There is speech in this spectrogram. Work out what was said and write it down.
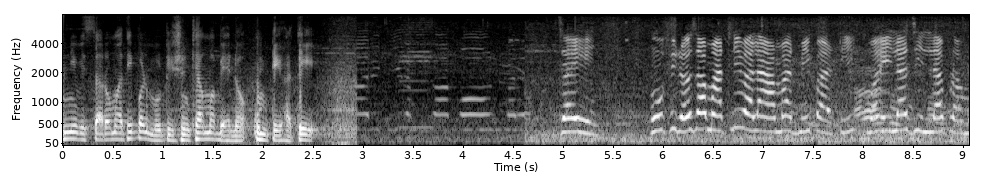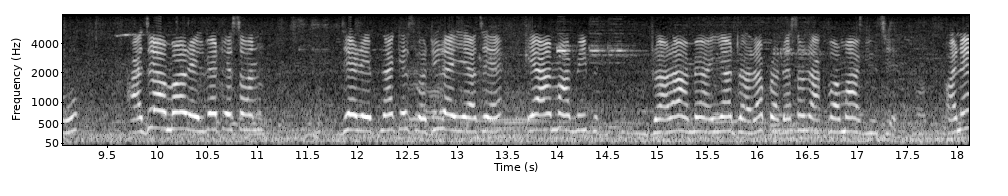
અન્ય વિસ્તારોમાંથી પણ મોટી સંખ્યામાં બહેનો ઉમટી હતી. જય હિન્દ. હું ફિરોઝા માટલીવાલા, આમ આદમી પાર્ટી, મહિલા જિલ્લા પ્રમુખ. આજે અમારા રેલવે સ્ટેશન જે રેપના કેસ વધી રહ્યા છે, એ આમ આદમી દ્વારા અમે અહીંયા દ્વારા પ્રદર્શન રાખવામાં આવ્યું છે. અને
